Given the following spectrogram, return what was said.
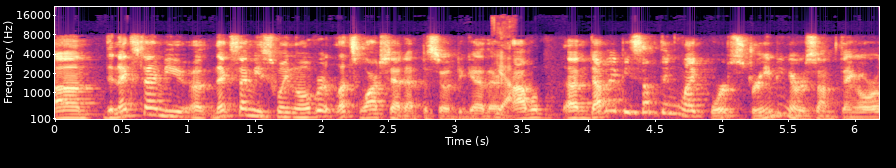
Um, the next time you uh, next time you swing over, let's watch that episode together. Yeah. I will. Um, that might be something like worth streaming or something, or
